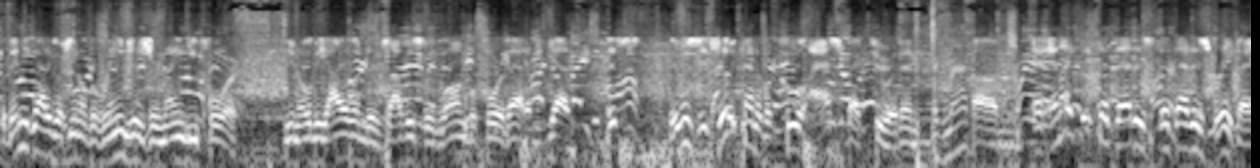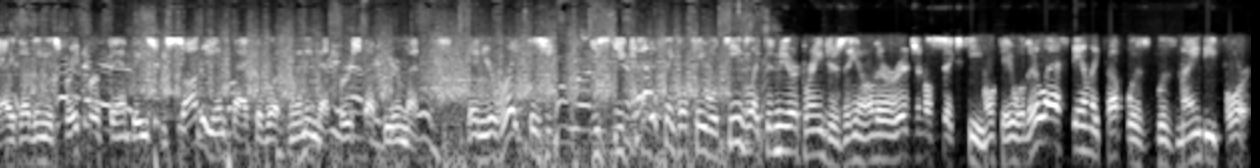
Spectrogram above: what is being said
but then you got to go. You know, the Rangers are '94. You know, the Islanders obviously long before that. I mean, yeah, this it was it's really kind of a cool aspect to it, and um, and, and I think that that is that, that is great. I, I think it's great for a fan base. We saw the impact of what winning that first Cup year meant, and you're right because you, you, you kind of think, okay, well, teams like the New York Rangers, you know, their original six team, okay, well, their last Stanley Cup was was '94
